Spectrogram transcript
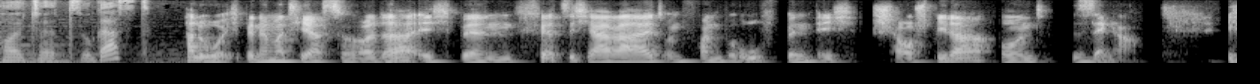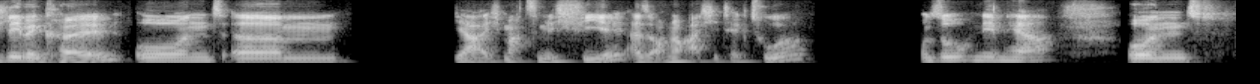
Heute zu Gast Hallo, ich bin der Matthias Zerröder. Ich bin 40 Jahre alt und von Beruf bin ich Schauspieler und Sänger. Ich lebe in Köln und ähm, ja, ich mache ziemlich viel, also auch noch Architektur und so nebenher. Und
